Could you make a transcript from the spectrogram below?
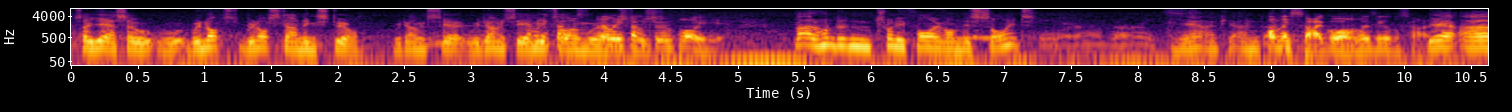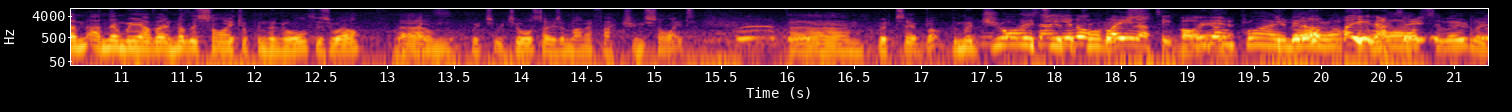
so yeah, so we're not we're not standing still. We don't see we don't see How any many folks, time we're how ever many standing folks do you employ here? About 125 on this site. Yeah, right. Yeah, okay, and On this side, go on. Where's the other side? yeah, um, and then we have another site up in the north as well, Right. um, which which also is a manufacturing site. Um, but uh, but the Boys, majority are of you the not playing at it, boy? we don't you? play. You're no, not playing abso- at no, it. absolutely.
